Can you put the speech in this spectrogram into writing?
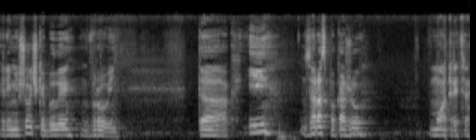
ремішочки були вровень. Так, і зараз покажу матриця.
